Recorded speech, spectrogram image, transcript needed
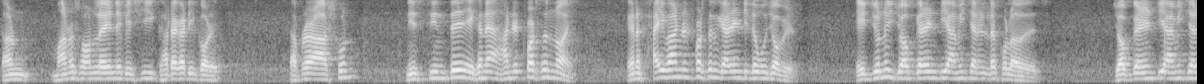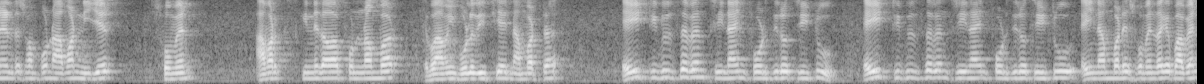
কারণ মানুষ অনলাইনে বেশি ঘাটাঘাটি করে। আপনারা আসুন, নিশ্চিন্তে এখানে হান্ড্রেড পার্সেন্ট নয়, এখানে ফাইভ হান্ড্রেড পার্সেন্ট গ্যারেন্টি দেবো জবের এর জন্যই জব গ্যারেন্টি আমি চ্যানেলটা খোলা হয়েছে। জব গ্যারেন্টি আমি চ্যানেলটা সম্পূর্ণ আমার নিজের, সোমেন। আমার স্ক্রিনে দেওয়া ফোন নাম্বার এবং আমি বলে দিচ্ছি এই নাম্বারটা eight triple seven three nine four zero three two eight triple seven three nine four zero three two এই নাম্বারে সোমেনদাকে পাবেন।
